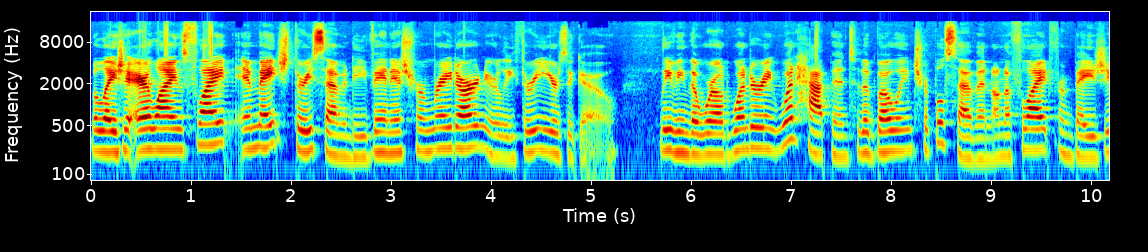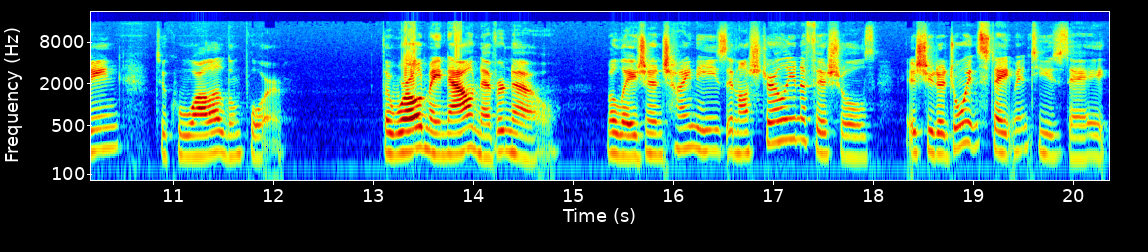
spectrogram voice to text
Malaysia Airlines flight MH370 vanished from radar nearly three years ago, leaving the world wondering what happened to the Boeing 777 on a flight from Beijing to Kuala Lumpur. The world may now never know. Malaysian, Chinese, and Australian officials issued a joint statement Tuesday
